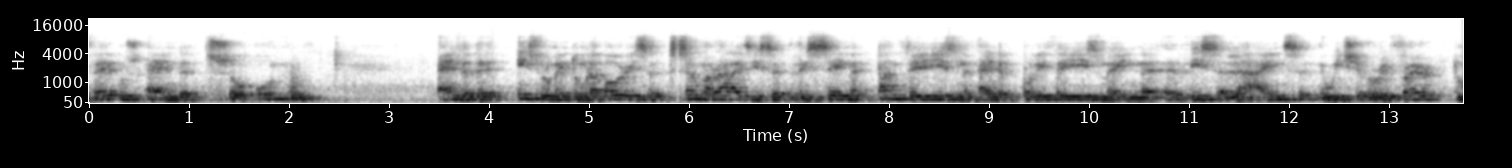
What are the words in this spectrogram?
Phoebus, and so on. And the Instrumentum Laboris summarizes the same pantheism and polytheism in uh, these lines, which refer to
